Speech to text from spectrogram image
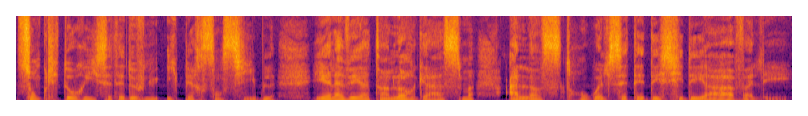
son clitoris était devenu hypersensible et elle avait atteint l'orgasme à l'instant où elle s'était décidée à avaler.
